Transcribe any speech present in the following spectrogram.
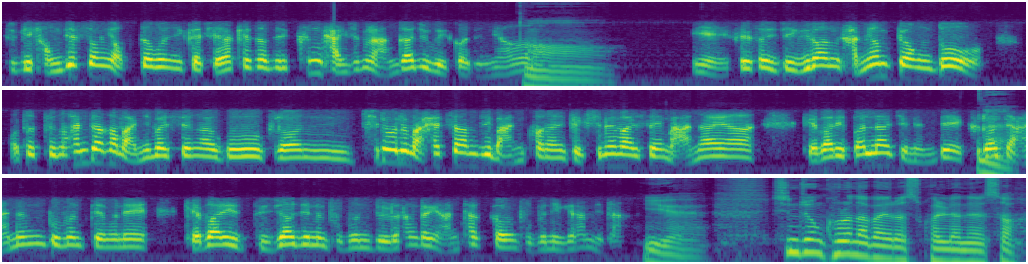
그게 경제성이 없다 보니까 제약회사들이 큰 관심을 안 가지고 있거든요. 어. 예, 그래서 이제 이런 감염병도 어떻든 환자가 많이 발생하고 그런 치료를 할 사람들이 많거나 맞을 사람이 많아야 개발이 빨라지는데 그러지 네. 않은 부분 때문에 개발이 늦어지는 부분들도 상당히 안타까운 부분이긴 합니다. 예. 신종 코로나 바이러스 관련해서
